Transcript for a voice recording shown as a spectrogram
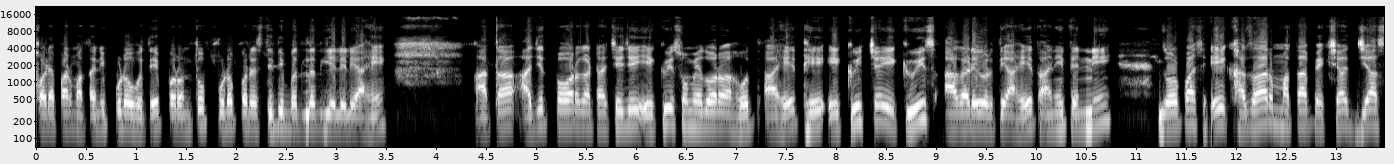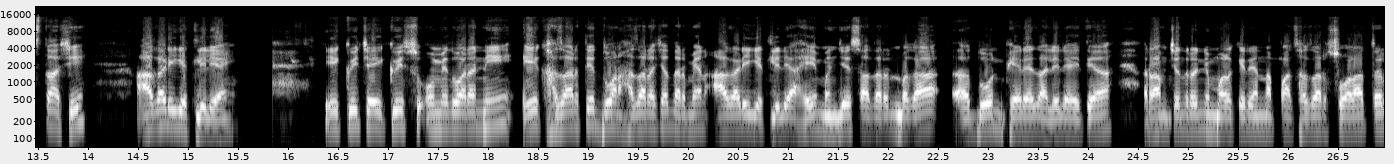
थोड्याफार मतांनी पुढे होते परंतु पुढे परिस्थिती बदलत गेलेली आहे. आता अजित पवार गटाचे जे एकवीस उमेदवार होत आहेत हे एकवीसच्या एकवीस आघाडीवरती आहेत आणि त्यांनी जवळपास एक हजार मतापेक्षा जास्त अशी आघाडी घेतलेली आहे. एकवीसच्या एकवीस उमेदवारांनी एक हजार ते दोन हजाराच्या दरम्यान आघाडी घेतलेली आहे. म्हणजे साधारण बघा दोन फेऱ्या झालेल्या आहेत. त्या रामचंद्र निंबाळकर यांना पाच हजार सोळा तर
